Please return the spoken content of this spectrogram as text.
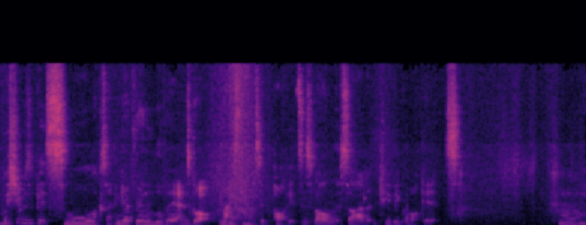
wish it was a bit smaller because I think I'd really love it. And it's got nice massive pockets as well on the side, like two big pockets. Hmm.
